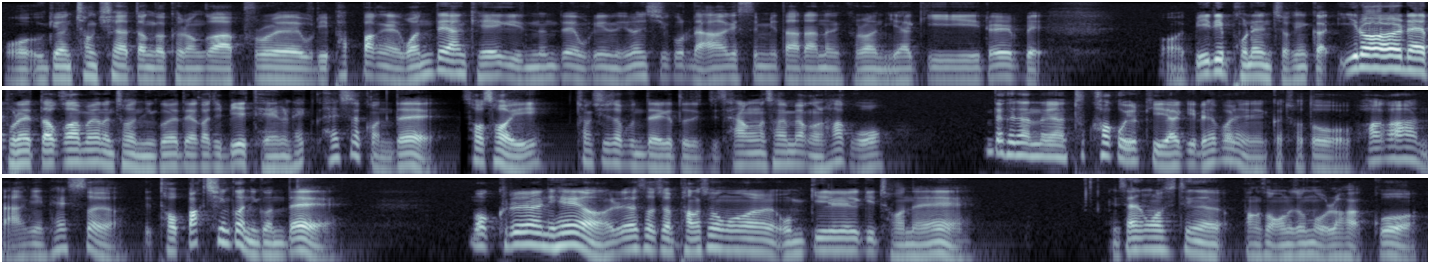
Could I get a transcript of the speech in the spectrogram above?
뭐 의견 청취하던가 그런 거 앞으로의 우리 팟빵에 원대한 계획이 있는데 우리는 이런 식으로 나가겠습니다라는 그런 이야기를 매- 어, 미리 보낸 적. 그러니까 1월에 보냈다고 하면은 전 이거에 대해 가지고 미리 대응을 했, 했을 건데 서서히 청취자분들에게도 상황 설명을 하고 근데 그냥 그냥 툭 하고 이렇게 이야기를 해버리니까 저도 화가 나긴 했어요. 더 빡친 건 이건데 뭐 그러려니 해요. 그래서 전 방송을 옮기기 전에 센 호스팅을 방송 어느 정도 올라갔고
